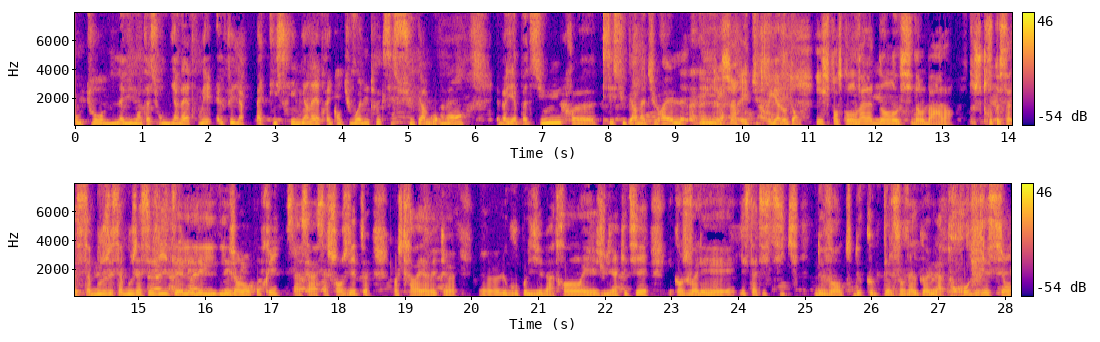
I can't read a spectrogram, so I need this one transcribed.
autour de l'alimentation de bien-être. Mais elle fait de la pâtisserie bien-être. Et quand tu vois les trucs, c'est super gourmand. Eh ben il y a pas de sucre, euh, c'est super naturel et, Bien sûr. et tu te régales autant. Et je pense qu'on va là-dedans aussi dans le bar. Alors, je trouve que ça, ça bouge, ça bouge assez vite. Les, les, gens l'ont compris. Ça, ça, ça change vite. Moi, je travaille avec euh, le groupe Olivier Bertrand et Julien Quétier. Et quand je vois les, les statistiques de vente de cocktails sans alcool, la progression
